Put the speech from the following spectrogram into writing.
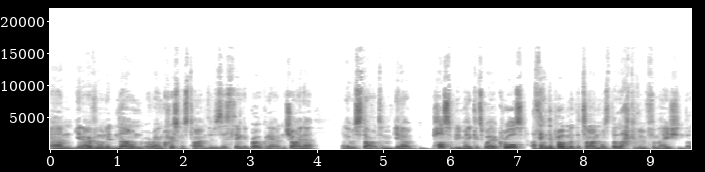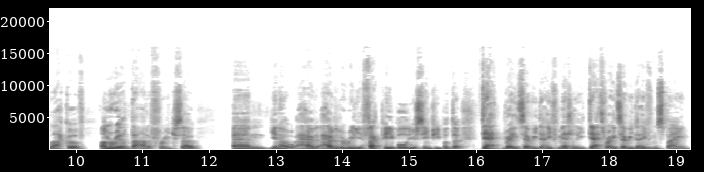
And, you know, everyone had known around Christmas time there was this thing had broken out in China and it was starting to, you know, possibly make its way across. I think the problem at the time was the lack of information, the lack of, I'm a real data freak. So, um, you know, how, how did it really affect people? You're seeing people, de- death rates every day from Italy, death rates every day from Spain.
